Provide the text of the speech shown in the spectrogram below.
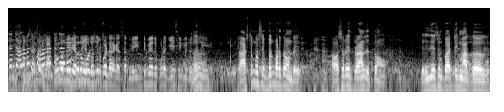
కానీ చాలా మంది పవన్ అంటున్నారు. మీరు ఎన్నో ఇబ్బందులు పడ్డారు కదా సార్? మీ ఇంటి మీద కూడా జేసీబీలు వచ్చినాయి. రాష్ట్రం కోసం ఇబ్బంది పడతామండి అవసరమైతే ప్రాణాలు ఇస్తాం. తెలుగుదేశం పార్టీకి మాకు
